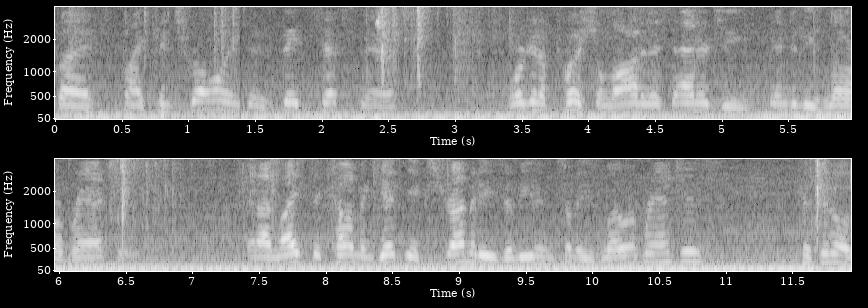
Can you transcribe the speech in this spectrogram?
but by controlling those big tips there, we're gonna push a lot of this energy into these lower branches. And I'd like to come and get the extremities of even some of these lower branches because it'll,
